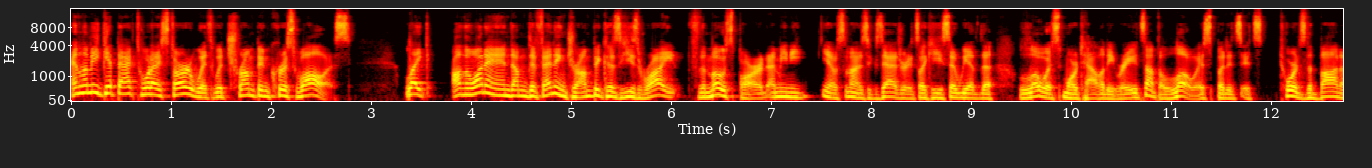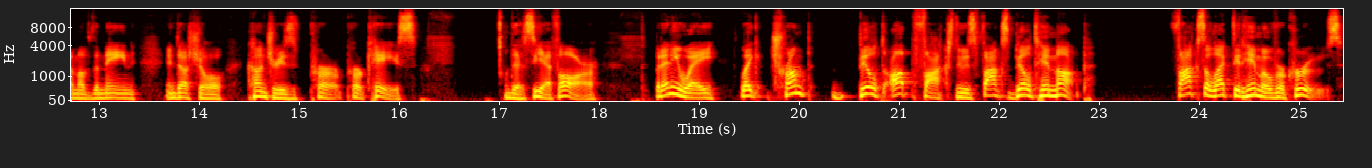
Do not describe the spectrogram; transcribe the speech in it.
And let me get back to what I started with with Trump and Chris Wallace. Like, on the one hand, I'm defending Trump because he's right for the most part. I mean, he, you know, sometimes exaggerates. Like he said, we have the lowest mortality rate. It's not the lowest, but it's it's towards the bottom of the main industrial countries per per case, the CFR. But anyway, like Trump built up Fox News, Fox built him up. Fox elected him over Cruz.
